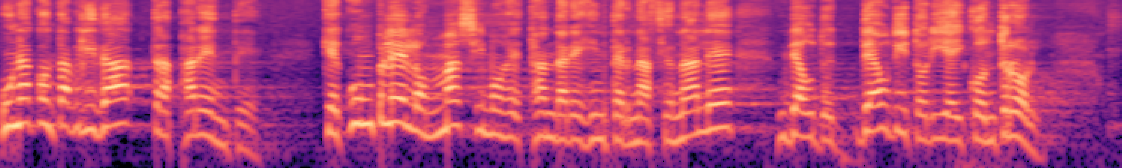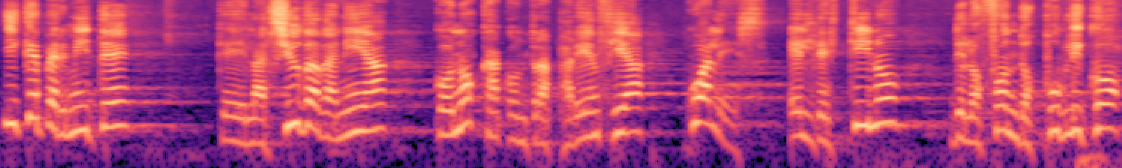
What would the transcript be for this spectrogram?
Una contabilidad transparente que cumple los máximos estándares internacionales de, auditoría y control y que permite que la ciudadanía conozca con transparencia cuál es el destino de los fondos públicos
